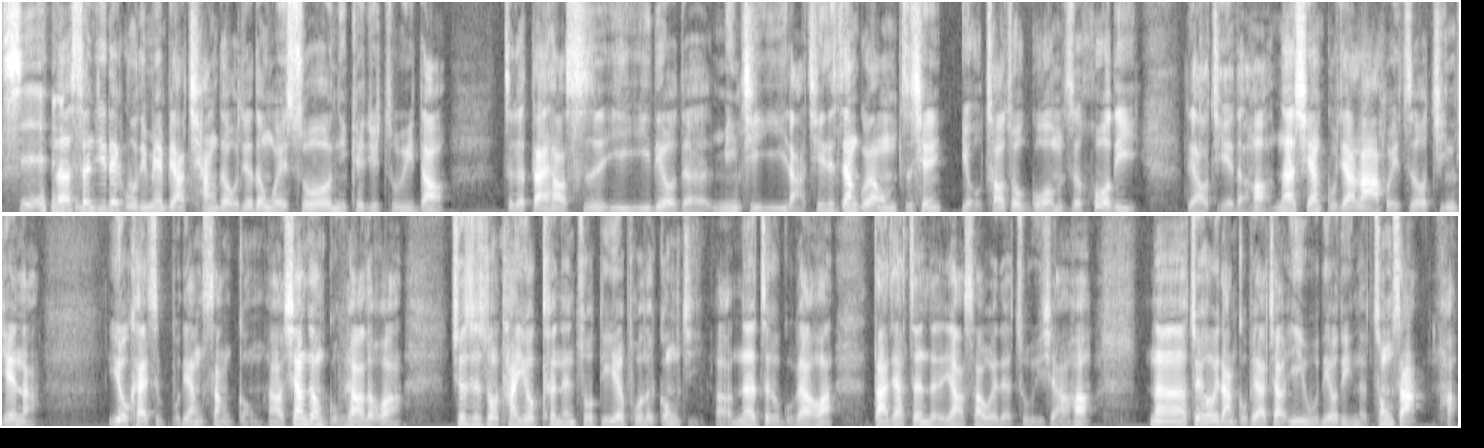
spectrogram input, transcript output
是。那升级类股里面比较强的，我就认为说你可以去注意到这个代号四一一六的明基一啦。其实这样股票我们之前有操作过，我们是获利了结的哈。那现在股价拉回之后，今天呢又开始补量上攻啊。像这种股票的话，就是说它有可能做第二波的攻击啊。那这个股票的话，大家真的要稍微的注意一下哈。那最后一档股票叫一五六零的中沙，好。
